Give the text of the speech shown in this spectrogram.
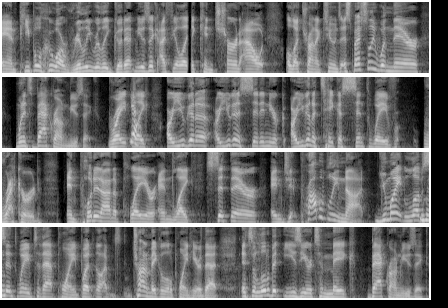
And people who are really, really good at music, I feel like can churn out electronic tunes, especially when they're when it's background music, right? Yeah. Like, are you gonna are you gonna sit in your are you gonna take a synthwave record and put it on a player and like sit there and j- probably not. You might love mm-hmm. synthwave to that point, but I'm trying to make a little point here that it's a little bit easier to make background music.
